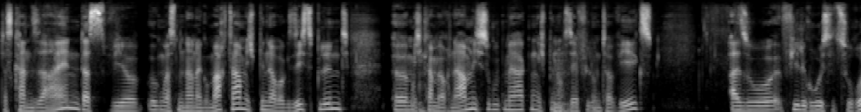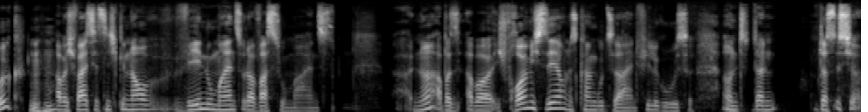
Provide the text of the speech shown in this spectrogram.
das kann sein, dass wir irgendwas miteinander gemacht haben. Ich bin aber gesichtsblind, ähm, ich kann mir auch Namen nicht so gut merken, ich bin auch sehr viel unterwegs. Also viele Grüße zurück, Mhm. aber ich weiß jetzt nicht genau, wen du meinst oder was du meinst. Äh, Ne? Aber, aber ich freue mich sehr und es kann gut sein. Viele Grüße. Und dann, das ist ja,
